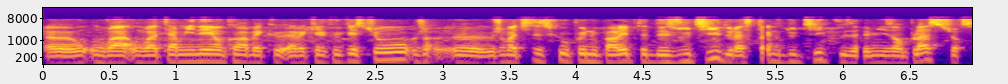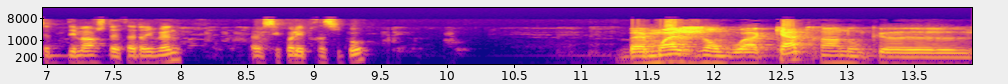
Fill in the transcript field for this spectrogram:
on, va, on va terminer encore avec, quelques questions. Jean-Baptiste, est-ce que vous pouvez nous parler peut-être des outils, de la stack d'outils que vous avez mis en place sur cette démarche data-driven? C'est quoi les principaux? Ben moi j'en vois quatre. Hein, donc euh,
